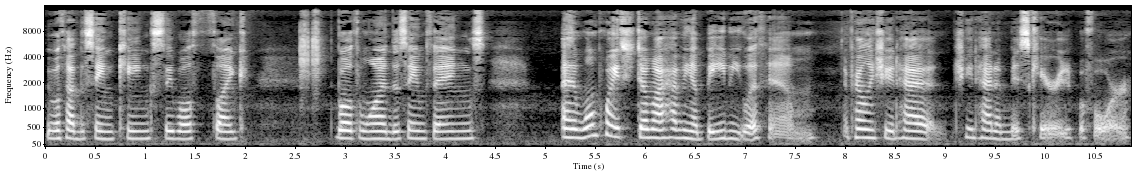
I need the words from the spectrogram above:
They both had the same kinks. They both like both wanted the same things. And at one point she talked about having a baby with him. Apparently she had had she had had a miscarriage before.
